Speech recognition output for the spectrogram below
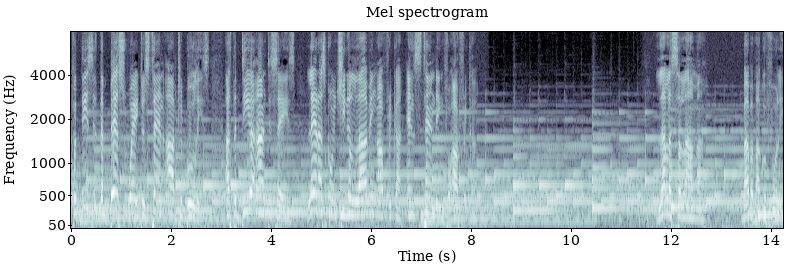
For this is the best way to stand up to bullies. As the dear auntie says, let us continue loving Africa and standing for Africa. Lala Salama, Baba Magufuli,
